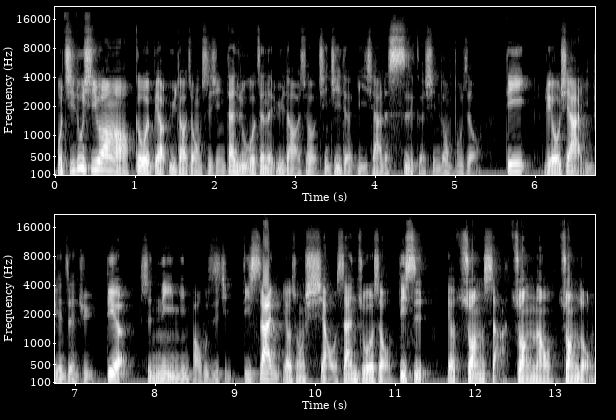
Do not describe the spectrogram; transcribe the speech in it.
我极度希望哦，各位不要遇到这种事情。但如果真的遇到的时候，请记得以下的四个行动步骤：第一，留下影片证据；第二，是匿名保护自己；第三，要从小三着手；第四，要装傻、装孬、装聋。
